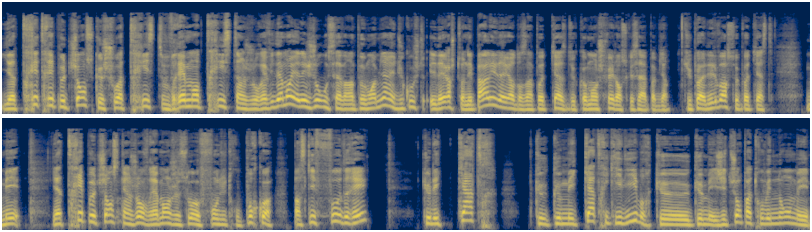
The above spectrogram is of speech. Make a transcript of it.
il y a très très peu de chances que je sois triste, vraiment triste un jour. Évidemment, il y a des jours où ça va un peu moins bien. Et du coup, et d'ailleurs, je t'en ai parlé d'ailleurs dans un podcast de comment je fais lorsque ça va pas bien. Tu peux aller le voir, ce podcast. Mais il y a très peu de chances qu'un jour vraiment je sois au fond du trou. Pourquoi? Parce qu'il faudrait que les quatre que, que mes quatre équilibres, que que mes, j'ai toujours pas trouvé de nom, mais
